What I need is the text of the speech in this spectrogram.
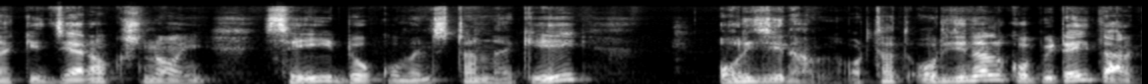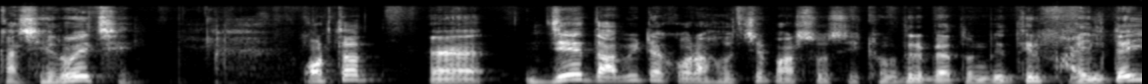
নাকি জেরক্স নয়, সেই ডকুমেন্টসটা নাকি অরিজিনাল অর্থাৎ অরিজিনাল কপিটাই তার কাছে রয়েছে। অর্থাৎ যে দাবিটা করা হচ্ছে পার্শ্ব শিক্ষকদের বেতন বৃদ্ধির ফাইলটাই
